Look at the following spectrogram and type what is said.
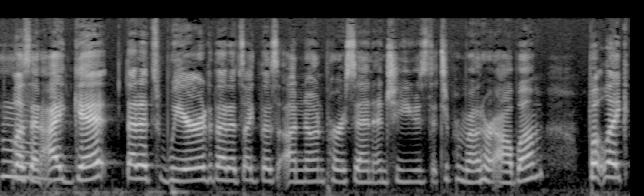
Listen. I get that it's weird that it's like this unknown person and she used it to promote her album. But like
